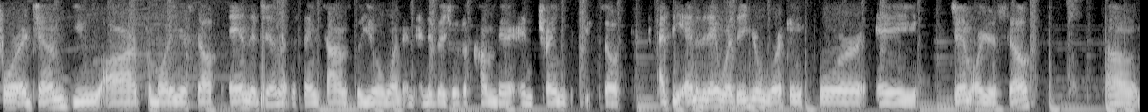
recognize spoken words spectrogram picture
for a gym, you are promoting yourself and the gym at the same time. So you will want an individual to come there and train with you. So at the end of the day, whether you're working for a gym or yourself, um,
